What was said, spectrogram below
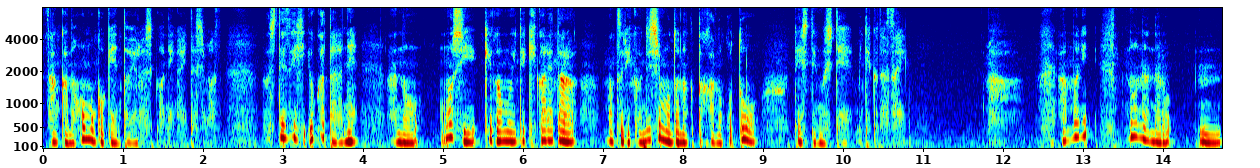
参加の方もご検討よろしくお願いいたします。そして是非よかったらねあのもし気が向いて聞かれたらまつりくん自身もどなたかのことをテイスティングしてみてください。まあんまりどうなんだろう。うん。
